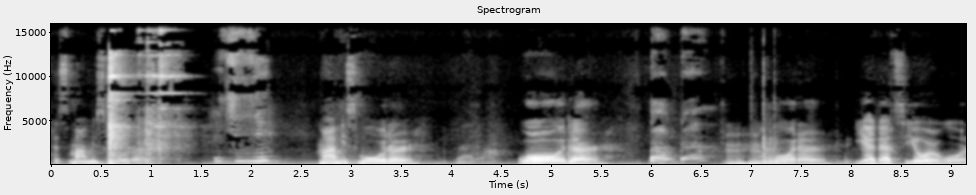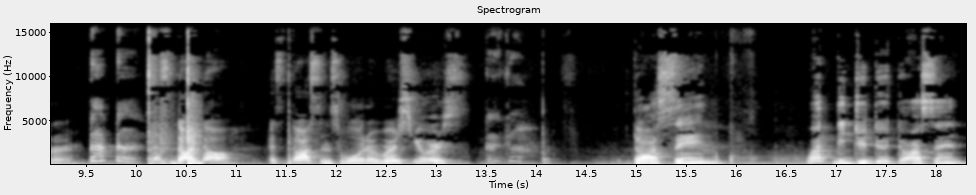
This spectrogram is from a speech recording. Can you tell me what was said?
That's mommy's water. Mommy's water. Water. Mm-hmm, water. Yeah, that's your water. That's Dodo. That's Dawson's water. Where's yours? Dawson. What did you do, Dawson?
